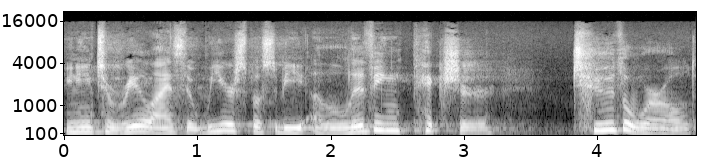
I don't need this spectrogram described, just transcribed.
You need to realize that we are supposed to be a living picture to the world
